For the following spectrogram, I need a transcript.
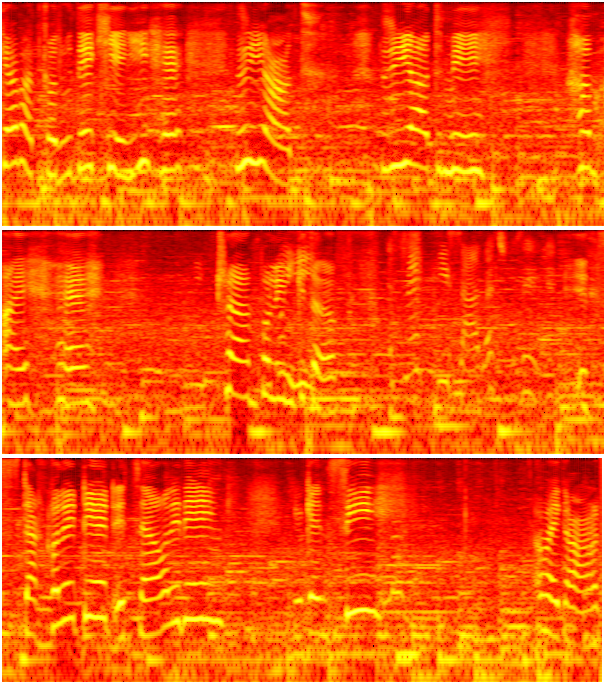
क्या बात करूँ? देखिए, ये है रियाद। रियाद में हम आए हैं ट्रैम्पोलिन की तरफ़। It's decorated it's everything you can see my god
